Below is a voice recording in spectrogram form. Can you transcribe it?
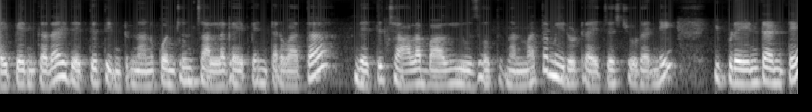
అయిపోయింది కదా ఇదైతే తింటున్నాను. కొంచెం చల్లగా అయిపోయిన తర్వాత ఇదైతే చాలా బాగా యూజ్ అవుతుందన్నమాట. మీరు ట్రై చేసి చూడండి. ఇప్పుడు ఏంటంటే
